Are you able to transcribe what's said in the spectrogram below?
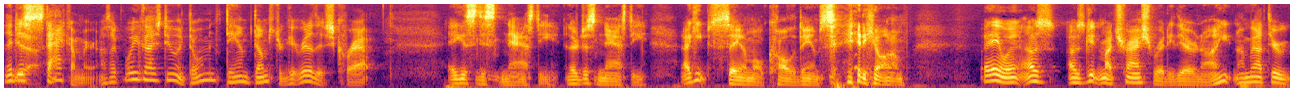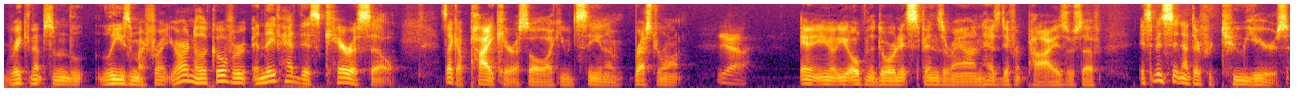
they just Yeah. stack them there. I was like, "What are you guys doing? Throw them in the damn dumpster. Get rid of this crap." It gets just nasty. They're just nasty. And I keep saying I'm gonna call the damn city on them. But anyway, I was I was getting my trash ready the other night, and I'm out there raking up some leaves in my front yard, and I look over, and they've had this carousel. It's like a pie carousel, like you would see in a restaurant Yeah. and you know you open the door and it spins around and has different pies or stuff. It's been sitting out there for two years,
